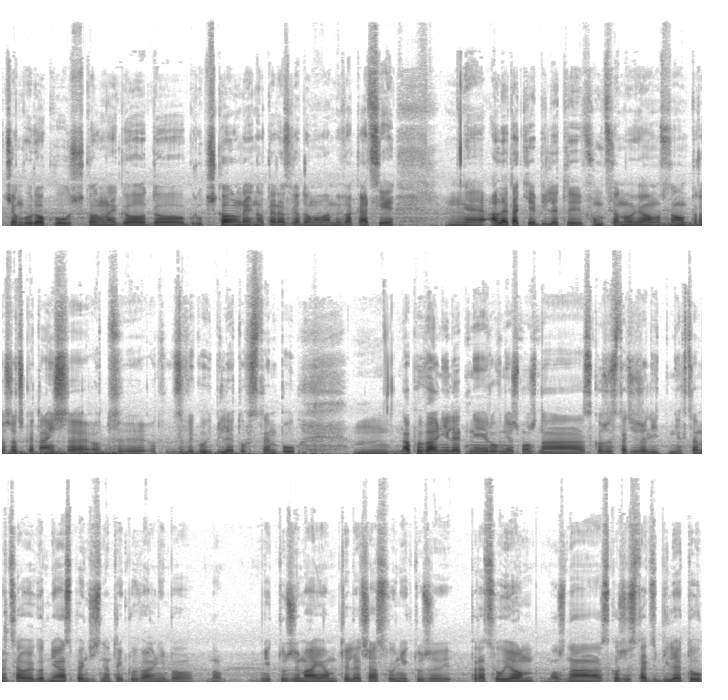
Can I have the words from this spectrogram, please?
w ciągu roku szkolnego, do grup szkolnych. No teraz wiadomo, mamy wakacje, mm, ale takie bilety funkcjonują, są troszeczkę tańsze od, e, od zwykłych biletów wstępu. Mm, Na pływalni letniej również można skorzystać, jeżeli nie chcemy całego dnia spędzić na tej pływalni, bo no, Niektórzy mają tyle czasu, niektórzy pracują. Można skorzystać z biletu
